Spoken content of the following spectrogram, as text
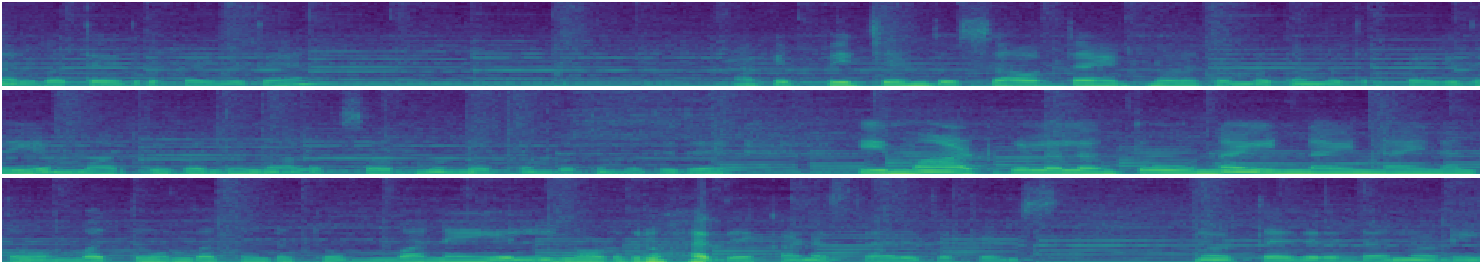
ನಲ್ವತ್ತೈದು ರೂಪಾಯಿಗಿದೆ. ಹಾಗೆ ಪಿಜನ್ದು ಸಾವಿರದ ಎಂಟುನೂರ ತೊಂಬತ್ತೊಂಬತ್ತು ರೂಪಾಯಿಗಿದೆ. ಎಂ ಆರ್ ಪಿ ಬಂದು ನಾಲ್ಕು ಸಾವಿರದ ಮುನ್ನೂರ ತೊಂಬತ್ತೊಂಬತ್ತಿದೆ ಈ ಮಾರ್ಟ್ಗಳಲ್ಲಂತೂ ನೈನ್ ನೈನ್ ನೈನ್ ಅಂತ ಒಂಬತ್ತು ಒಂಬತ್ತು ಅಂತ ತುಂಬಾ ಎಲ್ಲಿ ನೋಡಿದ್ರು ಅದೇ ಕಾಣಿಸ್ತಾ ಇರುತ್ತೆ ಫ್ರೆಂಡ್ಸ್. ನೋಡ್ತಾ ಇದ್ದೀರಲ್ಲ ನೋಡಿ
